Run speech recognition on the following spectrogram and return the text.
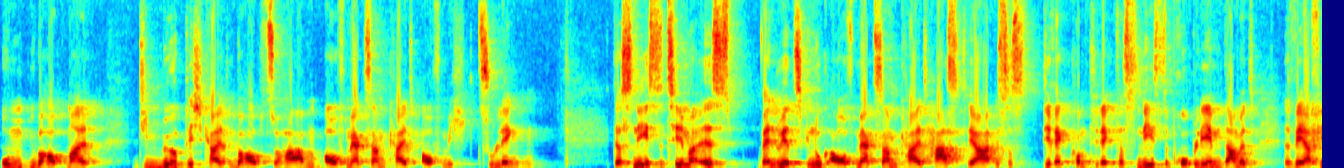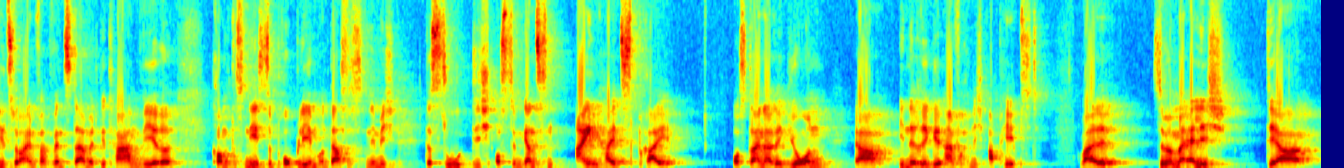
um überhaupt mal die Möglichkeit überhaupt zu haben, Aufmerksamkeit auf mich zu lenken. Das nächste Thema ist, wenn du jetzt genug Aufmerksamkeit hast, ja, ist das direkt, kommt direkt das nächste Problem. Damit wäre viel zu einfach, wenn es damit getan wäre. Kommt das nächste Problem und das ist nämlich, dass du dich aus dem ganzen Einheitsbrei aus deiner Region ja, in der Regel einfach nicht abhebst. Weil, sind wir mal ehrlich, der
